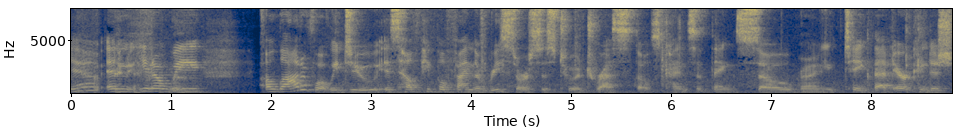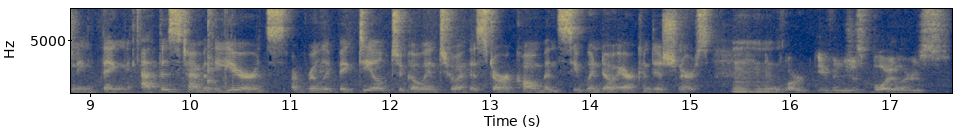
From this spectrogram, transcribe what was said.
Yeah, and you know, we a lot of what we do is help people find the resources to address those kinds of things. So Right. you take that air conditioning thing at this time of the year, it's a really big deal to go into a historic home and see window air conditioners Or even just boilers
